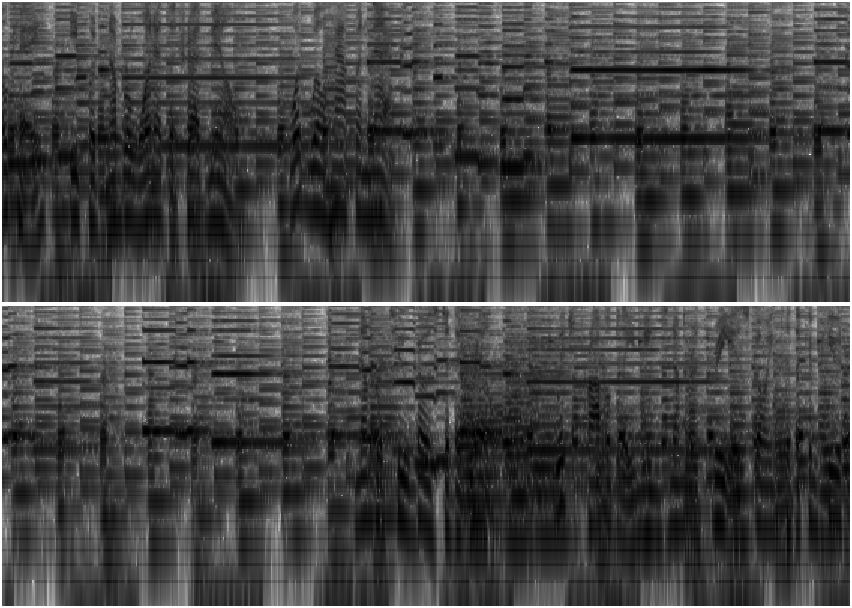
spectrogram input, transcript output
Okay, he put number 1 at the treadmill. What will happen next? 2 goes to the grill, which probably means number 3 is going to the computer.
